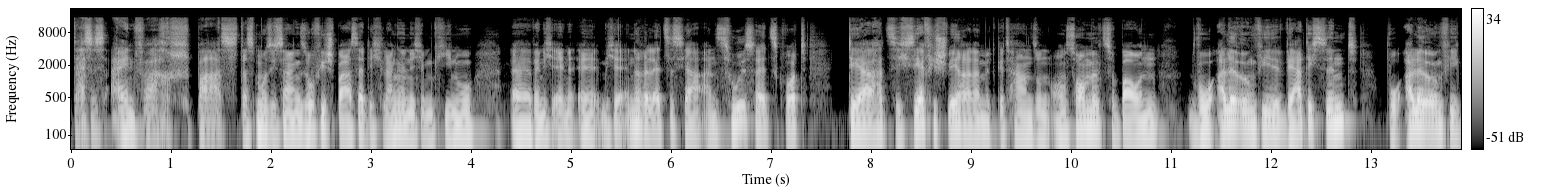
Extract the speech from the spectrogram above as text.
das ist einfach Spaß. Das muss ich sagen. So viel Spaß hatte ich lange nicht im Kino. Äh, wenn ich äh, mich erinnere, letztes Jahr an Suicide Squad, der hat sich sehr viel schwerer damit getan, so ein Ensemble zu bauen, wo alle irgendwie wertig sind wo alle irgendwie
